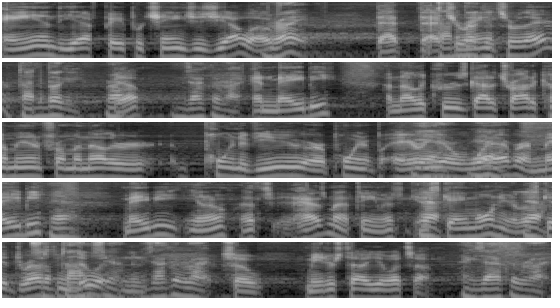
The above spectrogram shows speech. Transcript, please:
and the F paper changes yellow. Right. That that's your boogie. answer there. Time to boogie. Right. Yep. Exactly right. And maybe another crew's got to try to come in from another point of view or point of area Yeah, or yeah. whatever, and maybe, Yeah. maybe you know that's hazmat team. It's, Yeah. it's game on here. Let's Yeah. get dressed and do it. yeah, And exactly right. So meters tell you what's up. Exactly right.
